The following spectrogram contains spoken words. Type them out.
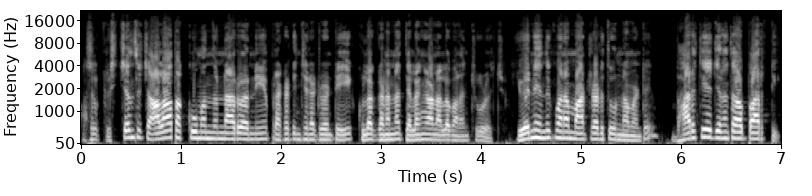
అసలు క్రిస్టియన్స్ చాలా తక్కువ మంది ఉన్నారు అని ప్రకటించినటువంటి కులగణన తెలంగాణలో మనం చూడొచ్చు. ఇవన్నీ ఎందుకు మనం మాట్లాడుతూ ఉన్నామంటే భారతీయ జనతా పార్టీ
